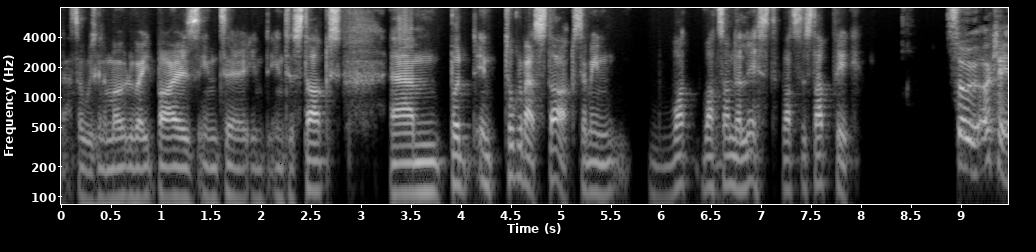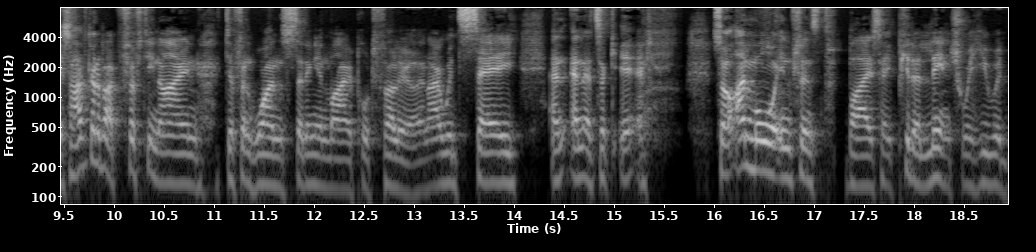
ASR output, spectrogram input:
that's always going to motivate buyers into, into into stocks. Um, but in talking about stocks, I mean, what what's on the list? What's the stock pick? So okay, so I've got about 59 different ones sitting in my portfolio, and I would say, and and it's a so I'm more influenced by, say, Peter Lynch, where he would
